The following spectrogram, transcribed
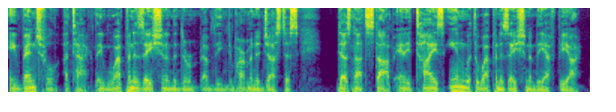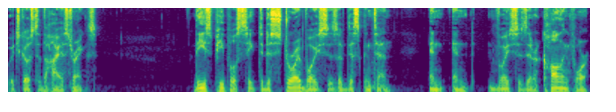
a vengeful attack. The weaponization of the of the Department of Justice does not stop, and it ties in with the weaponization of the FBI, which goes to the highest ranks. These people seek to destroy voices of discontent and, and voices that are calling for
